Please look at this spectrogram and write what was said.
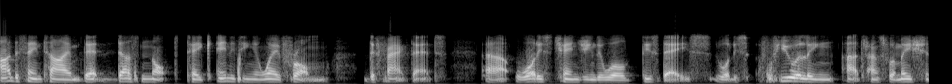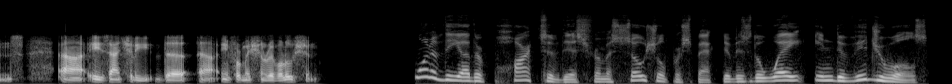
At the same time, that does not take anything away from the fact that uh, what is changing the world these days, what is fueling uh, transformations, uh, is actually the uh, information revolution. One of the other parts of this, from a social perspective, is the way individuals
